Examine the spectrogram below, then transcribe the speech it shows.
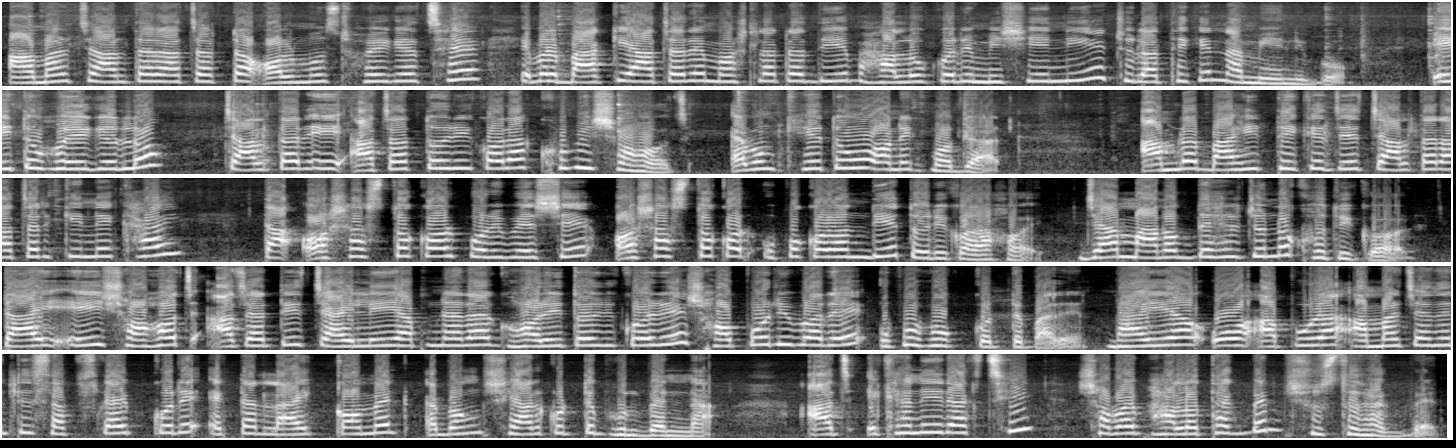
আমার চালতার আচারটা অলমোস্ট হয়ে গেছে। এবার বাকি আচারে মশলাটা দিয়ে ভালো করে মিশিয়ে নিয়ে চুলা থেকে নামিয়ে নিব। এই তো হয়ে গেল। চালতার এই আচার তৈরি করা খুবই সহজ এবং খেতেও অনেক মজার। আমরা বাহির থেকে যে চালতার আচার কিনে খাই তা অস্বাস্থ্যকর পরিবেশে অস্বাস্থ্যকর উপকরণ দিয়ে তৈরি করা হয়, যা মানবদেহের জন্য ক্ষতিকর। তাই এই সহজ আচারটি চাইলেই আপনারা ঘরে তৈরি করে সপরিবারে উপভোগ করতে পারেন। ভাইয়া ও আপুরা আমার চ্যানেলটি সাবস্ক্রাইব করে একটা লাইক, কমেন্ট এবং শেয়ার করতে ভুলবেন না। আজ এখানেই রাখছি। সবাই ভালো থাকবেন, সুস্থ থাকবেন।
